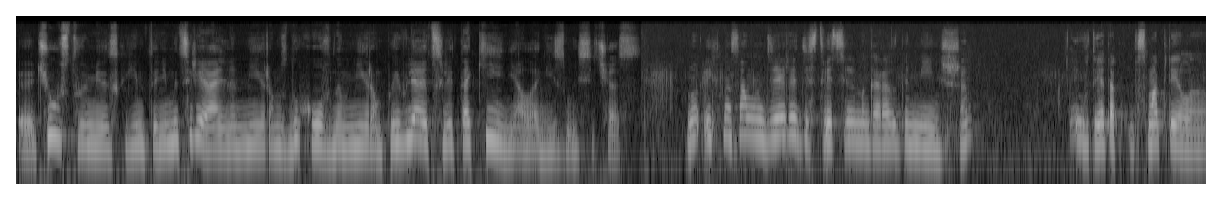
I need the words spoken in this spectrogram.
э, чувствами, с каким-то нематериальным миром, с духовным миром? Появляются ли такие неологизмы сейчас? Ну, их на самом деле действительно гораздо меньше. Вот я так посмотрела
